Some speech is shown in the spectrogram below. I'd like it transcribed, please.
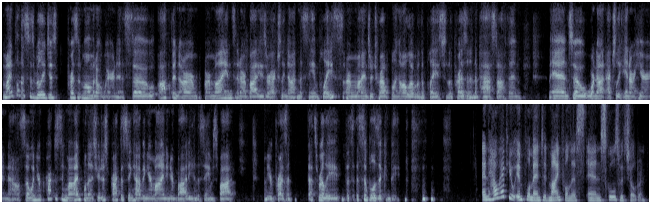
Mindfulness is really just present moment awareness. So often our, our minds and our bodies are actually not in the same place. Our minds are traveling all over the place to the present and the past often. And so we're not actually in our here and now. So when you're practicing mindfulness, you're just practicing having your mind and your body in the same spot. You're present. That's really that's as simple as it can be. and how have you implemented mindfulness in schools with children?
